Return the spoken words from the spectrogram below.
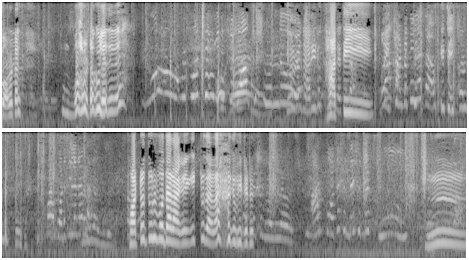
বড়টা বড়টা খুলে দেবে। সুন্দর গাড়ি ঢুকবে হাতি। ফটো তুলবো তার আগে একটু দাঁড়া আগে ভিডিওটা আর কত সুন্দর সুন্দর ফুল। হুম।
